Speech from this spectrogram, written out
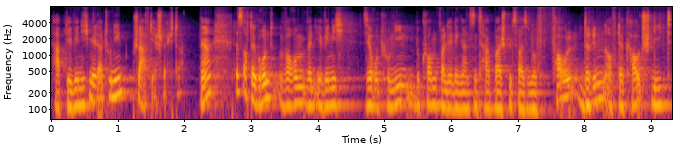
habt ihr wenig Melatonin, schlaft ihr schlechter. Ja, das ist auch der Grund, warum, wenn ihr wenig Serotonin bekommt, weil ihr den ganzen Tag beispielsweise nur faul drin auf der Couch liegt,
